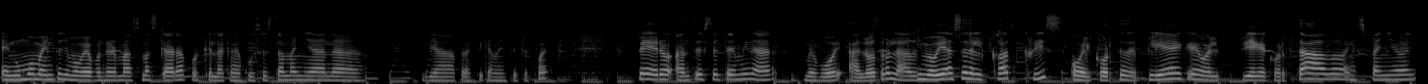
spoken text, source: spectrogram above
En un momento yo me voy a poner más máscara porque la que me puse esta mañana ya prácticamente se fue. Pero antes de terminar me voy al otro lado y me voy a hacer el cut crease o el corte de pliegue o el pliegue cortado en español.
